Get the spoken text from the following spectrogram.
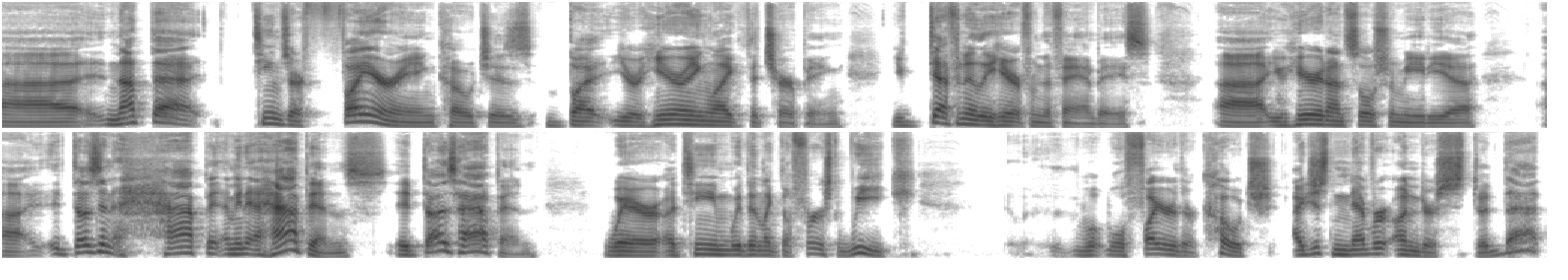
uh, not that teams are firing coaches, but you're hearing like the chirping. You definitely hear it from the fan base. Uh, you hear it on social media. Uh, it doesn't happen. I mean, it happens. It does happen where a team within like the first week will, will fire their coach. I just never understood that.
